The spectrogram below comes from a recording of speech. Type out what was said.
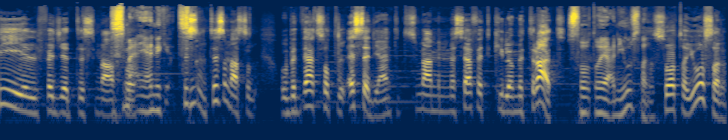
فيل فجأة تسمع تسمع صوت يعني تسمع. تسمع, صوت وبالذات صوت الأسد يعني أنت تسمع من مسافة كيلومترات. صوته يعني يوصل. صوته يوصل.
